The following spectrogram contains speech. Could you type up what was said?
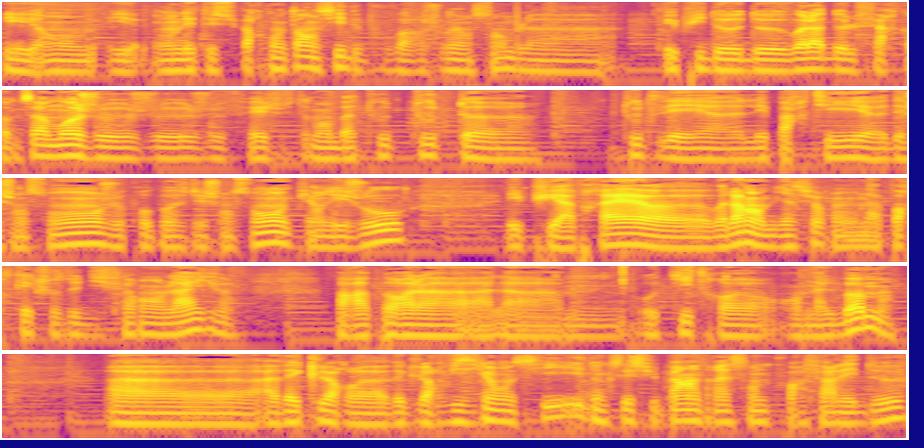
Et on, on, était super content aussi de pouvoir jouer ensemble et puis de, de, voilà de le faire comme ça. Moi, je, je, je fais justement bah, tout, toute toutes les, les parties des chansons, je propose des chansons et puis on les joue. Et puis après, voilà, bien sûr, on apporte quelque chose de différent en live par rapport au titre en album. Euh, avec leur avec leur vision aussi. Donc c'est super intéressant de pouvoir faire les deux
